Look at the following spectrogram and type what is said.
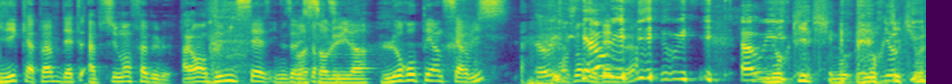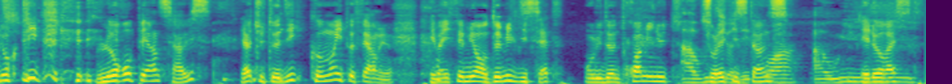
il est capable d'être absolument fabuleux. Alors en 2016, il nous avait Oh, sans sorti lui, là. l'Européen de service en joueur de Ah oui, Denver. oui, ah oui. Nurkic, ouais. Nurkic, l'Européen de service. Et là, tu te dis comment il peut faire mieux? Et ben, il fait mieux en 2017. On lui donne 3 minutes Ah oui, sur les Pistons. Ah oui. Et le reste,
